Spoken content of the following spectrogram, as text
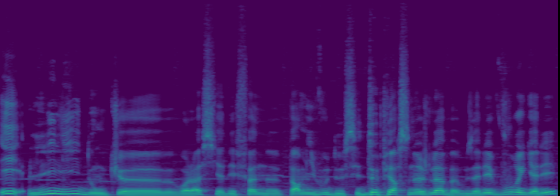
et Lily. Donc euh, voilà, s'il y a des fans parmi vous de ces deux personnages-là, bah, vous allez vous régaler.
